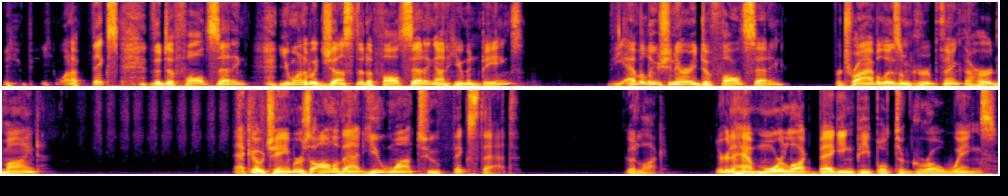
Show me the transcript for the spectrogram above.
you want to fix the default setting? You want to adjust the default setting on human beings? The evolutionary default setting for tribalism, groupthink, the herd mind? Echo chambers, all of that, you want to fix that. Good luck. You're going to have more luck begging people to grow wings.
